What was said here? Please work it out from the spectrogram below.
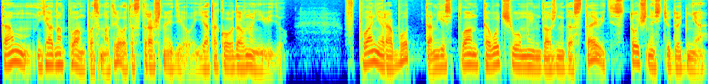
Там я на план посмотрел, это страшное дело. Я такого давно не видел. В плане работ там есть план того, чего мы им должны доставить с точностью до дня.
